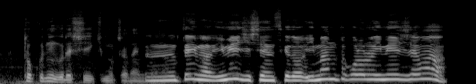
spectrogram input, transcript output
特に嬉しい気持ちはないみうたいな。ーんって今イメージしてるんですけど、今のところのイメージでは、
